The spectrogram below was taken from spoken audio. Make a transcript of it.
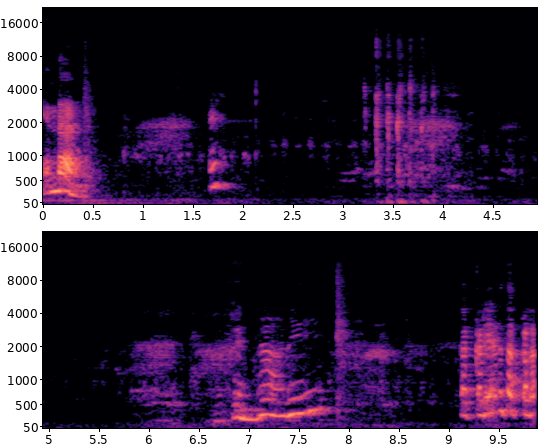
എന്താണ് ഏ? എന്താണ് തക്കടയാണ് തക്കട.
